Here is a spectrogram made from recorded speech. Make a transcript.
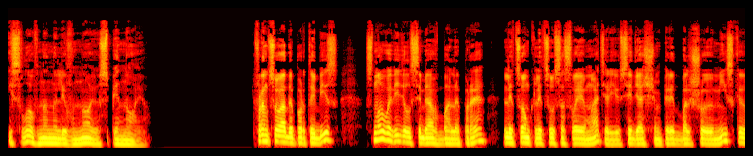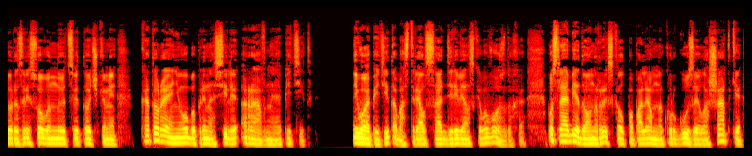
и словно наливною спиною. Франсуа де Портебиз снова видел себя в Балепре, лицом к лицу со своей матерью, сидящим перед большой миской, разрисованную цветочками, которой они оба приносили равный аппетит. Его аппетит обострялся от деревенского воздуха. После обеда он рыскал по полям на кургузой лошадке,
